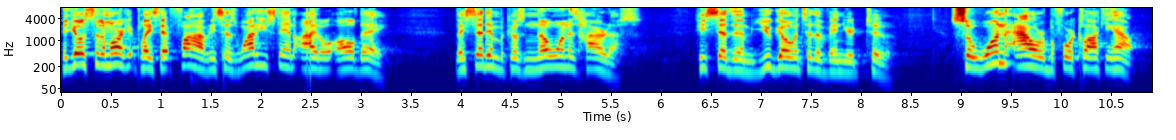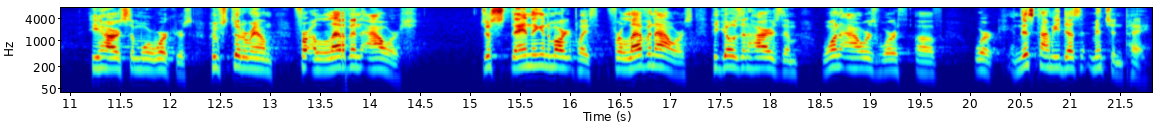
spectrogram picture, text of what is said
He goes to the marketplace at 5 and he says, Why do you stand idle all day? They said to him, Because no one has hired us. He said to them, You go into the vineyard too. So one hour before clocking out, he hires some more workers who've stood around for 11 hours, just standing in the marketplace for 11 hours. He goes and hires them one hour's worth of work. And this time he doesn't mention pay.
